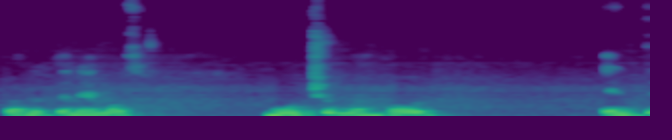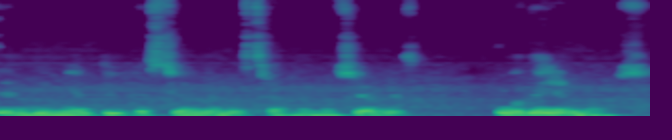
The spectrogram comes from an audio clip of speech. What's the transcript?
Cuando tenemos mucho mejor entendimiento y gestión de nuestras emociones, podemos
